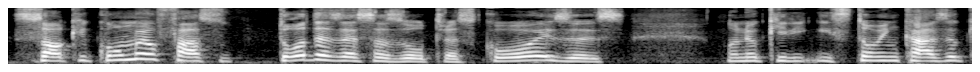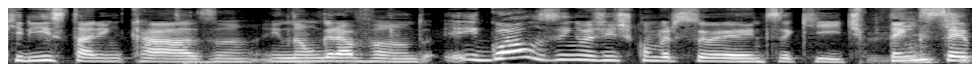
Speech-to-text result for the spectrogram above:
Só que como eu faço todas essas outras coisas, quando eu queria, estou em casa, eu queria estar em casa e não gravando. Igualzinho a gente conversou antes aqui. Tipo, tem que ser.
